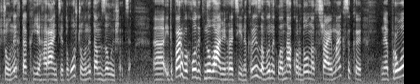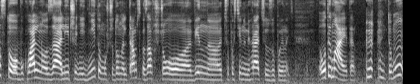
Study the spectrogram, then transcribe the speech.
Що у них так є гарантія того, що вони там залишаться. Е, І тепер виходить нова міграційна криза. Виникла на кордонах США і Мексики е, просто буквально за лічені дні, тому що Дональд Трамп сказав, що він е, цю постійну міграцію зупинить. От і маєте. Тому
